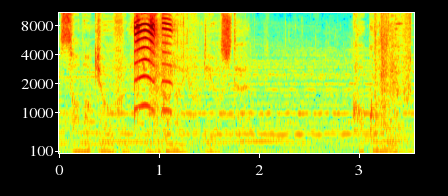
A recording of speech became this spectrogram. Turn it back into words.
その恐怖に気づかないふりをして心に蓋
